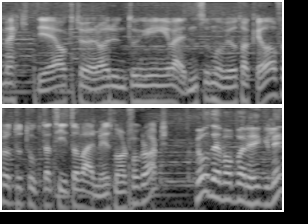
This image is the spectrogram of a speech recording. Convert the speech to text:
mektige aktører rundt omkring i verden, så må vi jo takke da, for at du tok deg tid til å være med i Smart forklart. Jo, det var bare hyggelig.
